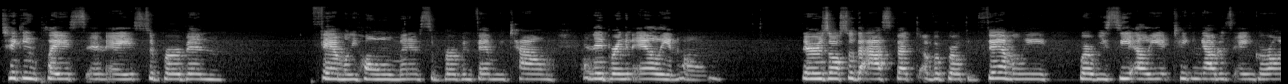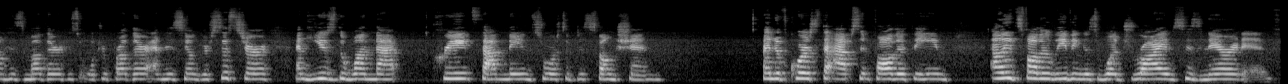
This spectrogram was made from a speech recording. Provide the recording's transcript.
taking place in a suburban family home in a suburban family town, and they bring an alien home. There is also the aspect of a broken family where we see Elliot taking out his anger on his mother, his older brother, and his younger sister, and he is the one that creates that main source of dysfunction. And of course, the absent father theme. Elliot's father leaving is what drives his narrative.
